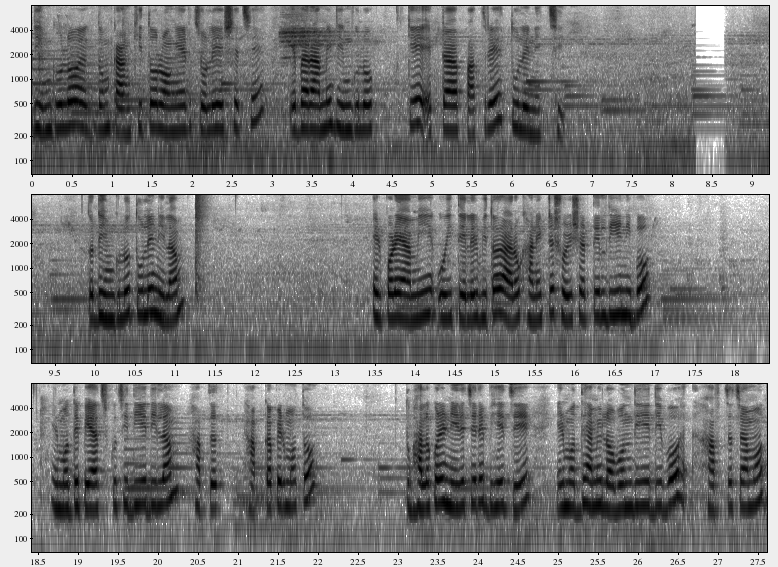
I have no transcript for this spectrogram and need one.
ডিমগুলো একদম কাঙ্ক্ষিত রঙের চলে এসেছে। এবার আমি ডিমগুলোকে একটা পাত্রে তুলে নিচ্ছি। তো ডিমগুলো তুলে নিলাম। এরপরে আমি ওই তেলের ভিতর আরও খানিকটা সরিষার তেল দিয়ে নিব। এর মধ্যে পেঁয়াজ কুচি দিয়ে দিলাম, হাফ হাফ কাপের মতো। তো ভালো করে নেড়ে চেড়ে ভেজে এর মধ্যে আমি লবণ দিয়ে দিব হাফ চা চামচ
